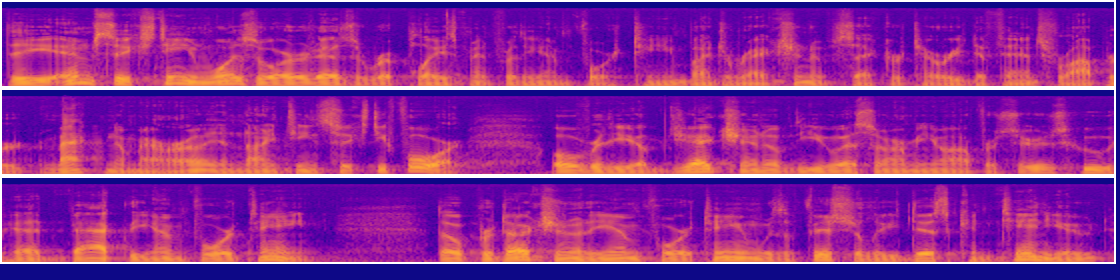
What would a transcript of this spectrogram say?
the M16 was ordered as a replacement for the M14 by direction of Secretary of Defense Robert McNamara in 1964 over the objection of the U.S. Army officers who had backed the M14. Though production of the M14 was officially discontinued,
